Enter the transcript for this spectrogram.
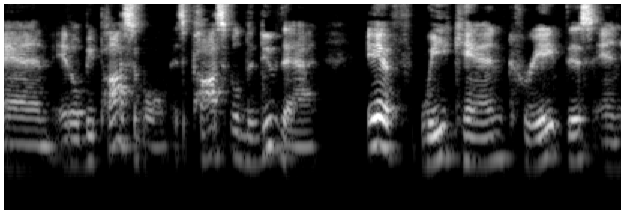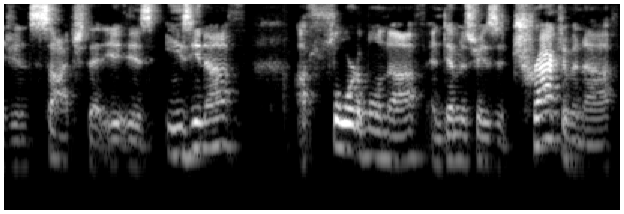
And it'll be possible. It's possible to do that if we can create this engine such that it is easy enough, affordable enough, and demonstrates attractive enough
